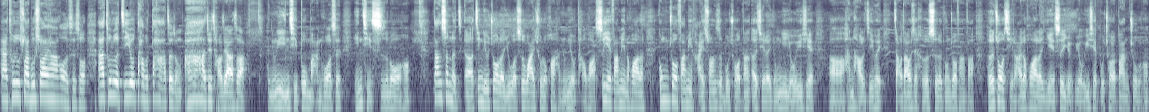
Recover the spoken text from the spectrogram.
哎呀，兔兔帅不帅啊，或者是说啊，兔兔的肌肉大不大这种啊，就吵架了是吧？很容易引起不满，或者是引起失落哈。单身的呃金牛座呢，如果是外出的话，很容易有桃花。事业方面的话呢，工作方面还算是不错，但而且呢，容易有一些呃很好的机会，找到一些合适的工作方法，合作起来的话呢，也是有有一些不错的帮助哈。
